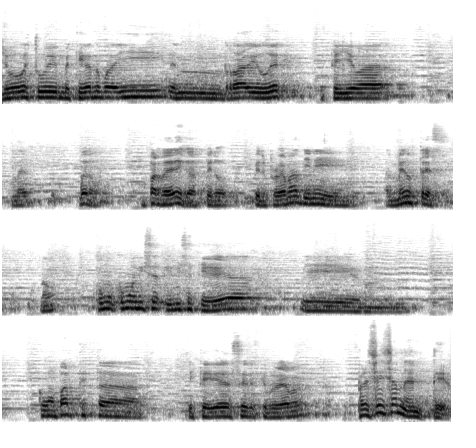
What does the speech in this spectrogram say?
Yo estuve investigando por ahí en Radio UDEC. Usted lleva, bueno, un par de décadas, pero, pero el programa tiene al menos tres, ¿no? ¿Cómo, cómo inicia, inicia esta idea? Eh, ¿Cómo parte esta, esta idea de hacer este programa? Precisamente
